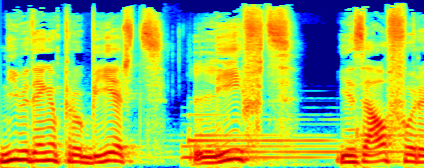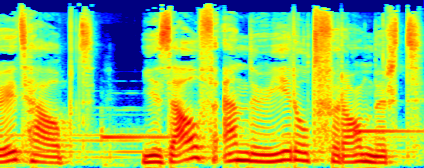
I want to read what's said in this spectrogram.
nieuwe dingen probeert, leeft, jezelf vooruit helpt, jezelf en de wereld verandert.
